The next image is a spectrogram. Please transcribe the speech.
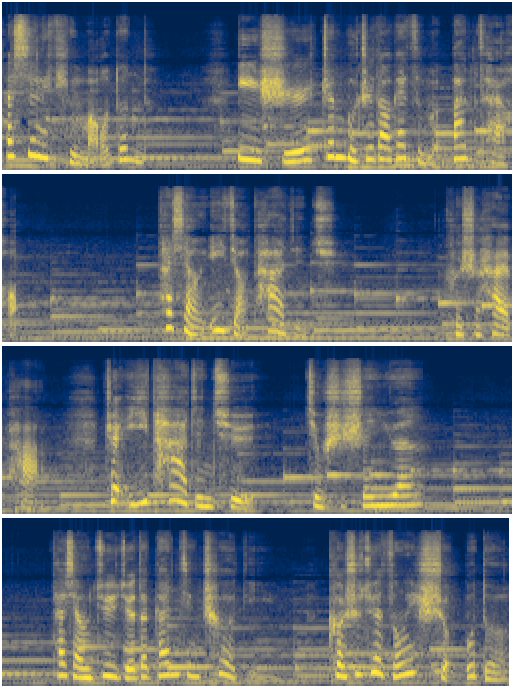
他心里挺矛盾的，一时真不知道该怎么办才好。他想一脚踏进去，可是害怕这一踏进去就是深渊。他想拒绝的干净彻底，可是却总也舍不得。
